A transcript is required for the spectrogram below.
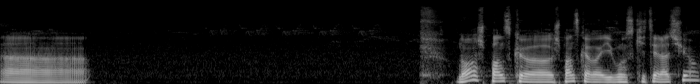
euh, Non, je pense que je pense qu'ils vont se quitter là-dessus. Hein.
